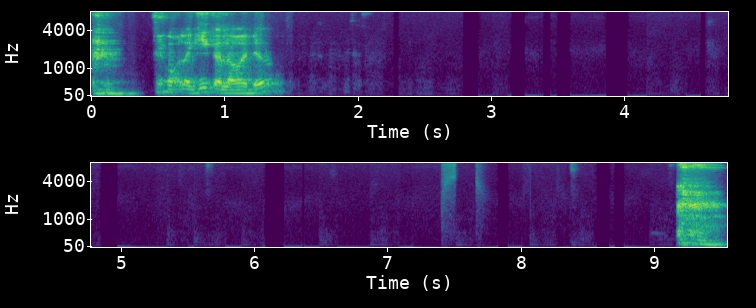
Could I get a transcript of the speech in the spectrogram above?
Tengok lagi kalau ada.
